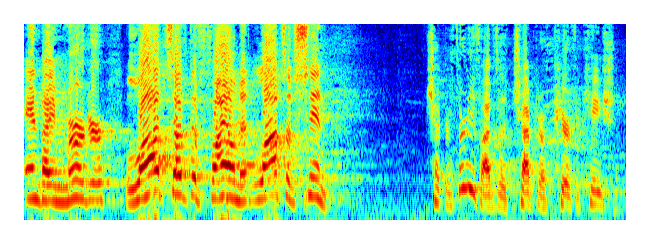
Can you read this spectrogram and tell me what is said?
and by murder. Lots of defilement, lots of sin. Chapter 35 is a chapter of purification.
